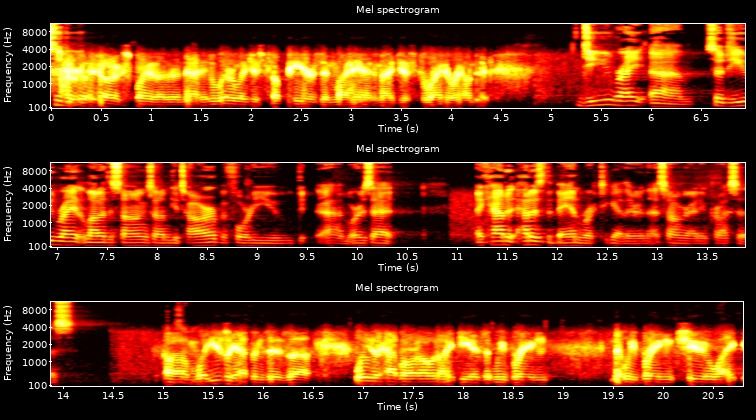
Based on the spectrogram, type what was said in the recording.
So do I really don't explain it other than that. It literally just appears in my head, and I just write around it. Do you write? Um, so do you write a lot of the songs on guitar before you, um, or is that like how do, how does the band work together in that songwriting process? Um, what usually happens is uh, we either have our own ideas that we bring that we bring to like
